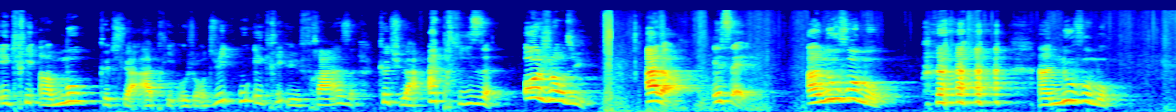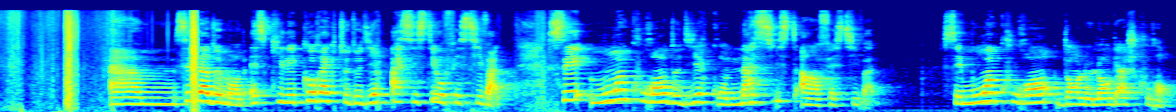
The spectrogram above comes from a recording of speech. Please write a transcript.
Écris un mot que tu as appris aujourd'hui ou écris une phrase que tu as apprise aujourd'hui. Alors, essaye. Un nouveau mot. un nouveau mot. Euh, c'est ta demande. Est-ce qu'il est correct de dire assister au festival? C'est moins courant de dire qu'on assiste à un festival. C'est moins courant dans le langage courant.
